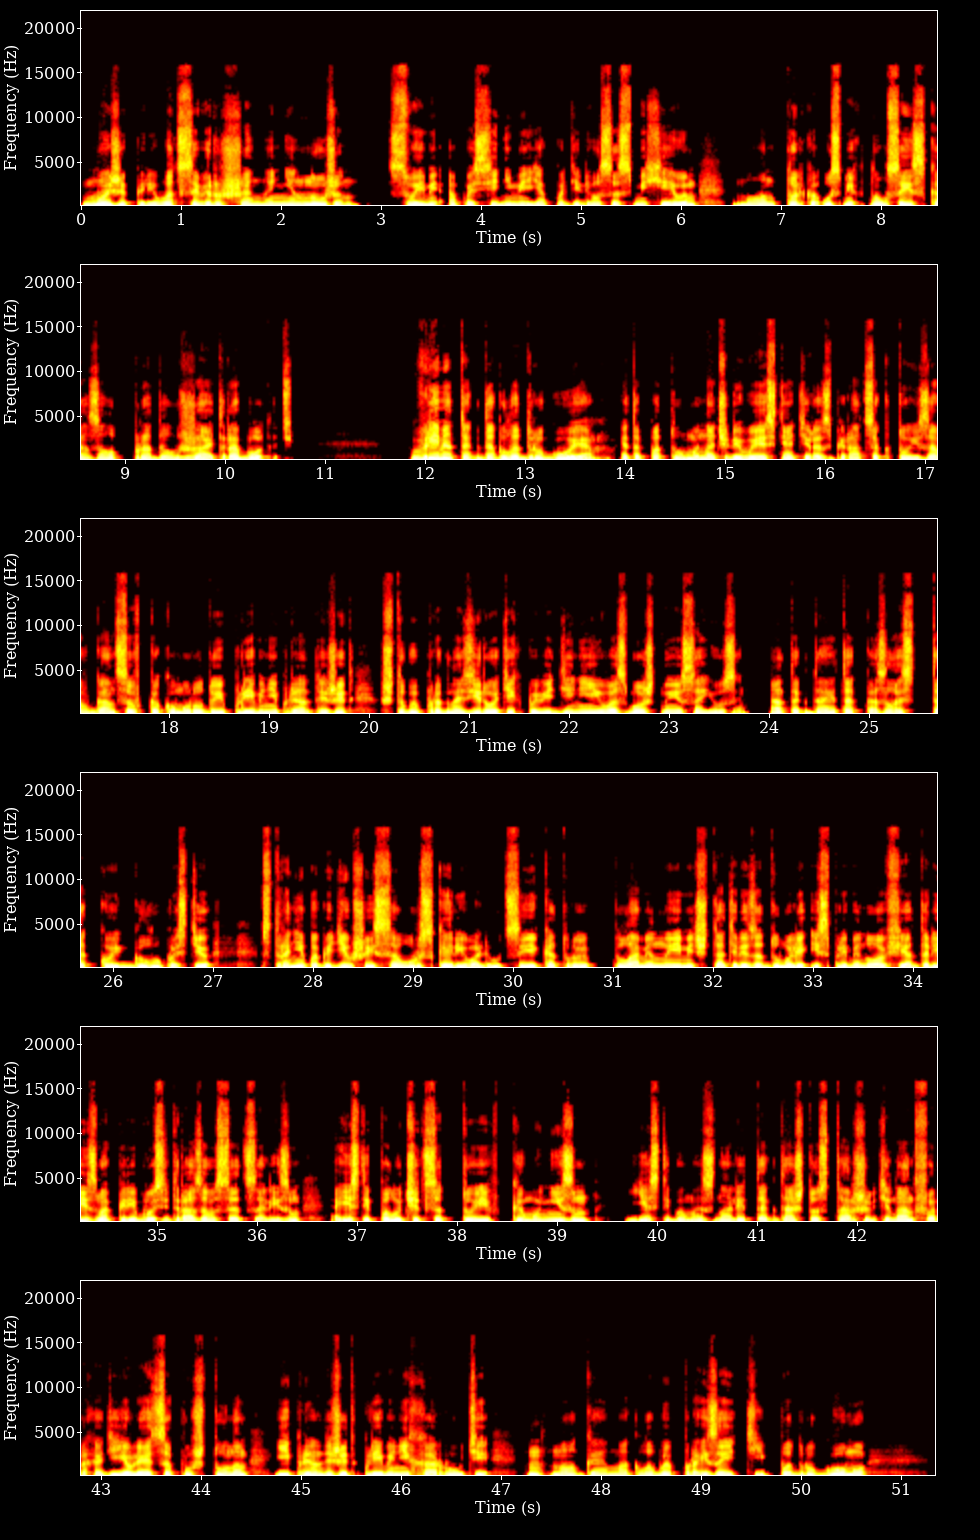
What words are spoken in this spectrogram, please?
Мой же перевод совершенно не нужен. Своими опасениями я поделился с Михеевым, но он только усмехнулся и сказал продолжать работать. Время тогда было другое. Это потом мы начали выяснять и разбираться, кто из афганцев к какому роду и племени принадлежит, чтобы прогнозировать их поведение и возможные союзы. А тогда это казалось такой глупостью. В стране, победившей Саурской революции, которую пламенные мечтатели задумали из племенного феодализма перебросить разом в социализм, а если получится, то и в коммунизм – если бы мы знали тогда, что старший лейтенант Фархади является пуштуном и принадлежит к племени Харути, многое могло бы произойти по-другому.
